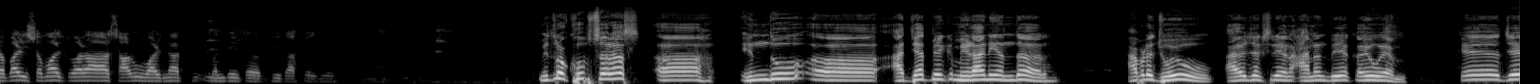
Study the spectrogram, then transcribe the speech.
રબારી સમાજ દ્વારા આ સારું વાડીનાથ મંદિર તરફથી રાખેલ છે. મિત્રો, ખૂબ સરસ હિન્દુ આધ્યાત્મિક મેળાની અંદર આપણે જોયું, આયોજક શ્રી આનંદભાઈએ કહ્યું એમ કે જે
